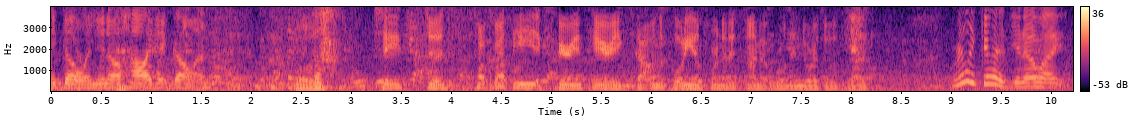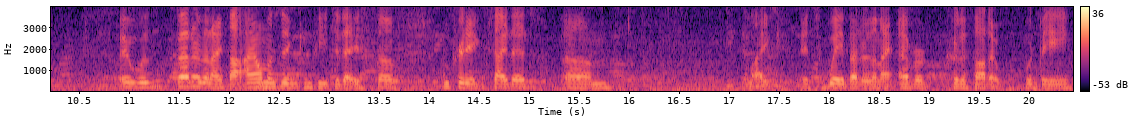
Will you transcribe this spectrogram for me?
get going. You know how I get going. Well, Chase, just talk about the experience here. You got on the podium for another time at World Indoors. What was it like? Really good. You know, I it was better than I thought. I almost didn't compete today, so I'm pretty excited. Um, like it's way better than I ever could have thought it would be.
